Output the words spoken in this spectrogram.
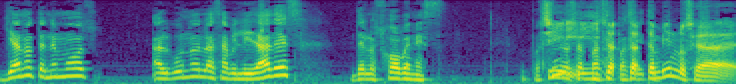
Ya no tenemos algunas de las habilidades de los jóvenes. Pues sí, o sea, paso ta- ta- también, o sea,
